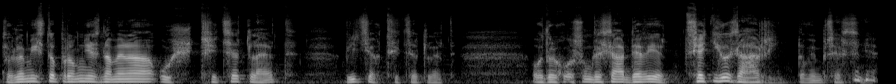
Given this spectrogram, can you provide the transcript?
Tohle místo pro mě znamená už 30 let, víc jak 30 let. Od roku 89, 3. září, to vím přesně.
